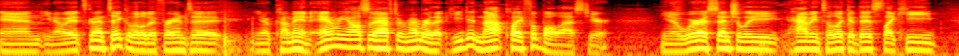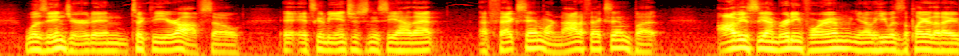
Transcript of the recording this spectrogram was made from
and you know it's going to take a little bit for him to you know come in. And we also have to remember that he did not play football last year. You know, we're essentially having to look at this like he was injured and took the year off. So it's going to be interesting to see how that affects him or not affects him. But obviously, I'm rooting for him. You know, he was the player that I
